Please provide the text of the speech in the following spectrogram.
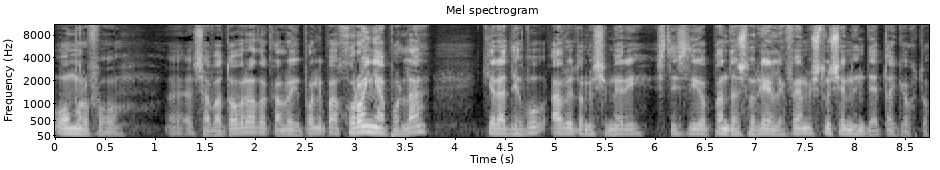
όμορφο ε, Σαββατόβραδο, καλό υπόλοιπα, χρόνια πολλά και ραντεβού αύριο το μεσημέρι στις 2 πάντα στο Real FM στους 97 και 8.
